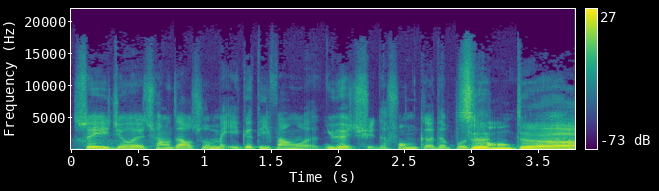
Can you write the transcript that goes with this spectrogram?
所以就会创造出每一个地方的乐曲的风格的不同。真的，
